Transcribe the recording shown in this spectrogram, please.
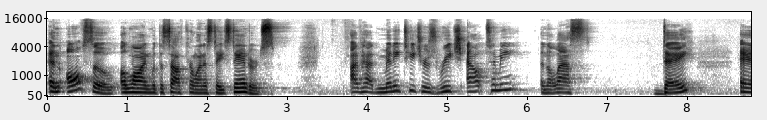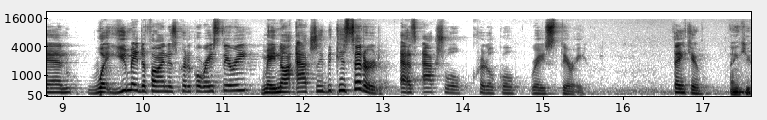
And also align with the South Carolina state standards. I've had many teachers reach out to me in the last day, and what you may define as critical race theory may not actually be considered as actual critical race theory. Thank you. Thank you.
